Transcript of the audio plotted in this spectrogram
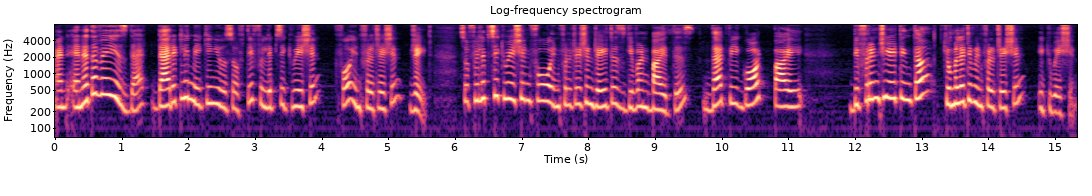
And another way is that directly making use of the Phillips equation for infiltration rate. So, Phillips equation for infiltration rate is given by this that we got by differentiating the cumulative infiltration equation.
